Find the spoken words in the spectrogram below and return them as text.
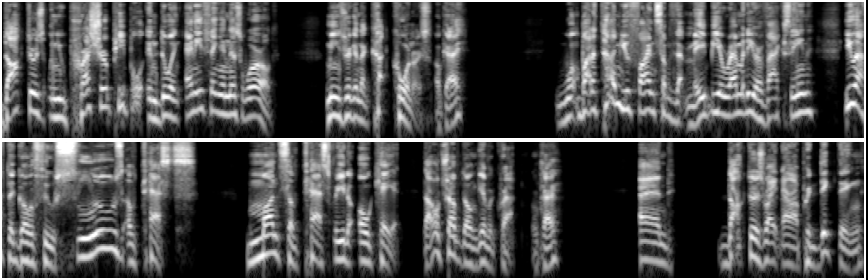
Doctors, when you pressure people in doing anything in this world, means you're going to cut corners, okay? By the time you find something that may be a remedy or a vaccine, you have to go through slews of tests, months of tests for you to okay it. Donald Trump don't give a crap, okay? And doctors right now are predicting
